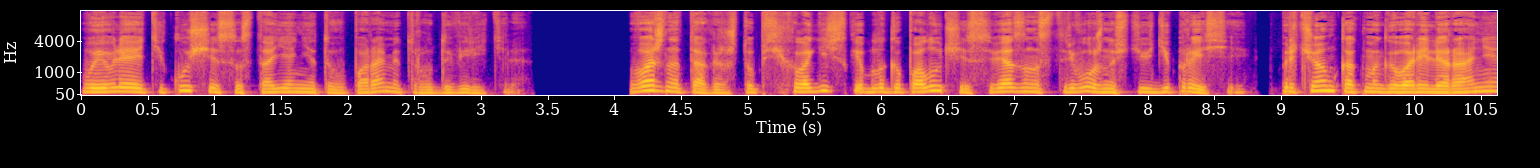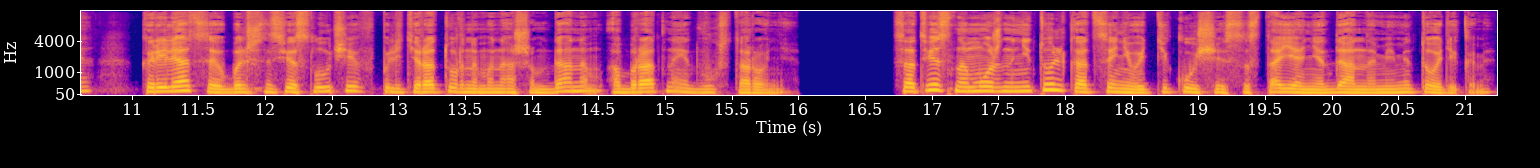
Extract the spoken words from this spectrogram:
выявляя текущее состояние этого параметра у доверителя. Важно также, что психологическое благополучие связано с тревожностью и депрессией, причем, как мы говорили ранее, корреляция в большинстве случаев по литературным и нашим данным обратная и двухсторонняя. Соответственно, можно не только оценивать текущее состояние данными методиками,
